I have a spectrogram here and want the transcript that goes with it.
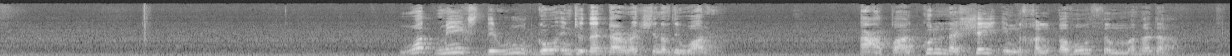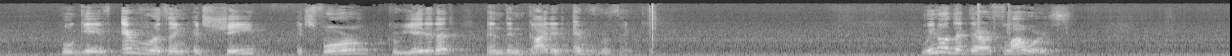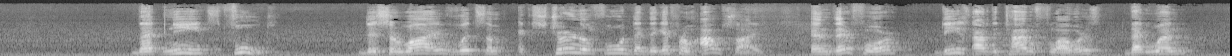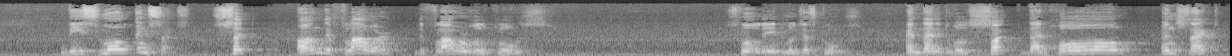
What makes the root go into that direction of the water? أعطى كل شيء خلقه ثم هدى who gave everything its shape, its form, created it, and then guided everything. We know that there are flowers that needs food. They survive with some external food that they get from outside. And therefore, these are the type of flowers that when these small insects sit on the flower, the flower will close. Slowly it will just close. And then it will suck that whole insect,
